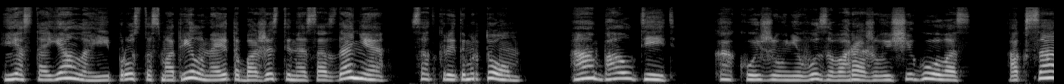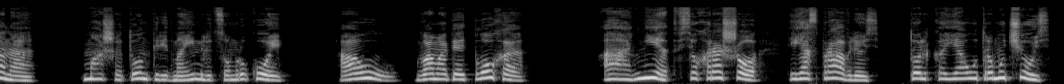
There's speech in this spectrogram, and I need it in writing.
Я стояла и просто смотрела на это божественное создание с открытым ртом. Обалдеть! Какой же у него завораживающий голос! «Оксана!» — машет он перед моим лицом рукой. «Ау, вам опять плохо?» «А, нет, все хорошо, я справлюсь. Только я утром учусь.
